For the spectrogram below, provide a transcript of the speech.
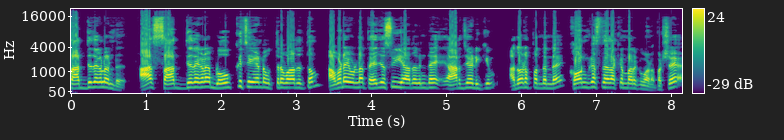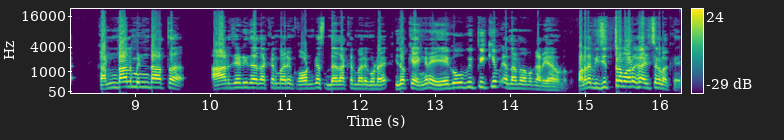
സാധ്യതകളുണ്ട്. ആ സാധ്യതകളെ ബ്ലോക്ക് ചെയ്യേണ്ട ഉത്തരവാദിത്വം അവിടെയുള്ള തേജസ്വി യാദവിന്റെ ആർ ജെ ഡിക്കും അതോടൊപ്പം തന്നെ കോൺഗ്രസ് നേതാക്കന്മാർക്കുമാണ്. പക്ഷെ കണ്ടാൽ മിണ്ടാത്ത ആർ ജെ ഡി നേതാക്കന്മാരും കോൺഗ്രസ് നേതാക്കന്മാരും കൂടെ ഇതൊക്കെ എങ്ങനെ ഏകോപിപ്പിക്കും എന്നാണ് നമുക്ക് അറിയാനുള്ളത് വളരെ വിചിത്രമാണ് കാഴ്ചകളൊക്കെ.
